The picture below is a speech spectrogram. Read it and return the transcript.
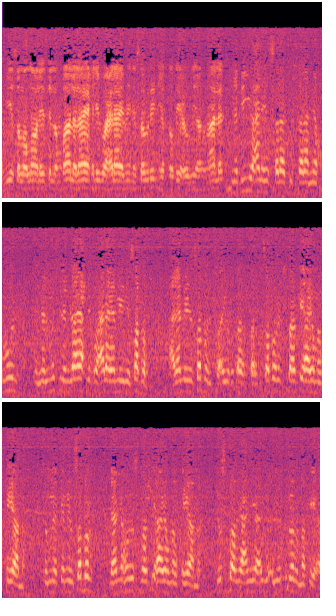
النبي صلى الله عليه وسلم قال لا يحلف على يمين صبر يستطيع بها مالا. النبي عليه الصلاة والسلام يقول إن المسلم لا يحلف على يمين صبر على يمين صبر صبر يصبر فيها يوم القيامة. سميت يمين صبر لأنه يصبر فيها يوم القيامة. يصبر يعني يرمى فيها.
